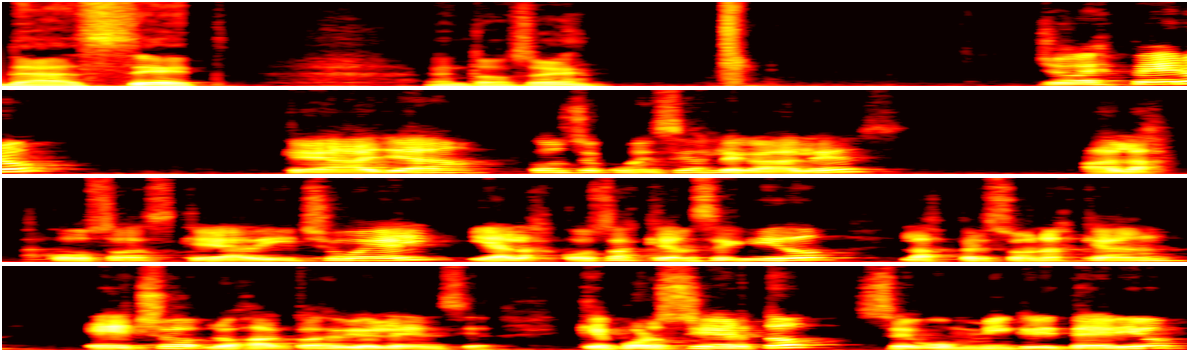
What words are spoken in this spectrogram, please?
that's it. Entonces, Yo espero que haya consecuencias legales a las cosas que ha dicho él y a las cosas que han seguido las personas que han hecho los actos de violencia. Que por cierto, según mi criterio,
